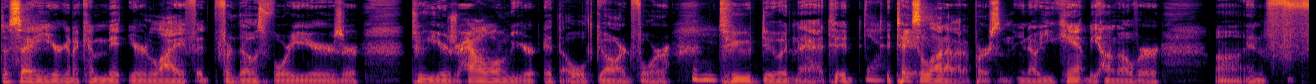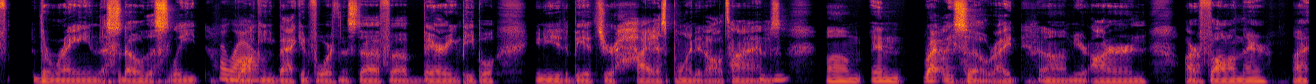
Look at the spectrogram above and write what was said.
to say you're going to commit your life at, for those four years or two years or how long you're at the old guard for Mhm. to doing that. It Yeah. it takes a lot out of a person. You know, you can't be hungover uh, and f- the rain, the snow, the sleet, Oh, wow. walking back and forth and stuff, uh, burying people. You needed to be at your highest point at all times, Mhm. um, and rightly so. Right, um, you're honoring our fallen there. I,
